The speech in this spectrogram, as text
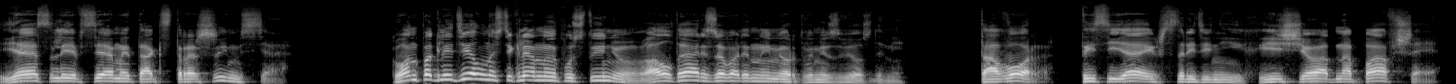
«Если все мы так страшимся...» Он поглядел на стеклянную пустыню, алтарь, заваленный мертвыми звездами. «Тавор, ты сияешь среди них, еще одна павшая!»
